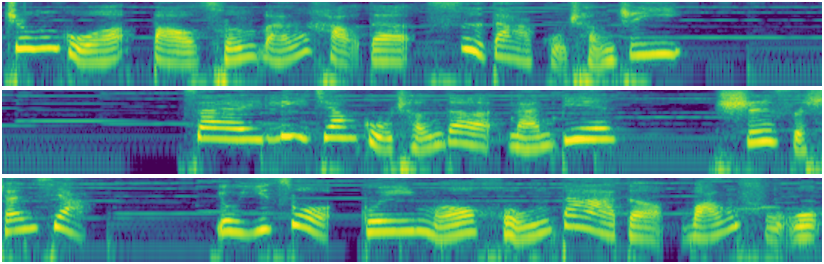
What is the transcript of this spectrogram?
中国保存完好的四大古城之一。在丽江古城的南边，狮子山下，有一座规模宏大的王府，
